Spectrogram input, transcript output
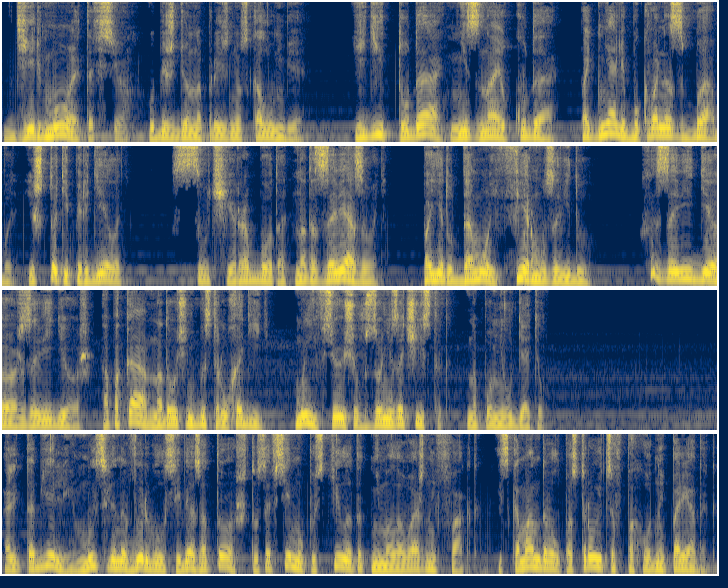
«Дерьмо это все», – убежденно произнес Колумбия. «Иди туда, не знаю куда. Подняли буквально с бабы. И что теперь делать? Сучья работа, надо завязывать. Поеду домой, ферму заведу». «Заведешь, заведешь. А пока надо очень быстро уходить. Мы все еще в зоне зачисток», — напомнил дятел. Альтабьелли мысленно выругал себя за то, что совсем упустил этот немаловажный факт и скомандовал построиться в походный порядок.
